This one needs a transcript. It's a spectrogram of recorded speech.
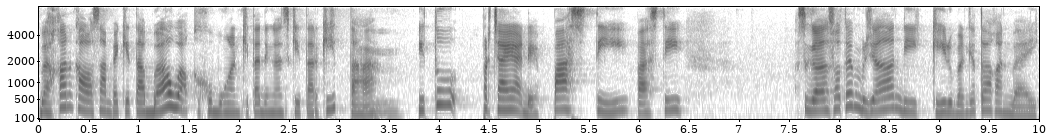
Bahkan kalau sampai kita bawa ke hubungan kita dengan sekitar kita, Mm-mm. itu percaya deh pasti pasti segala sesuatu yang berjalan di kehidupan kita akan baik.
